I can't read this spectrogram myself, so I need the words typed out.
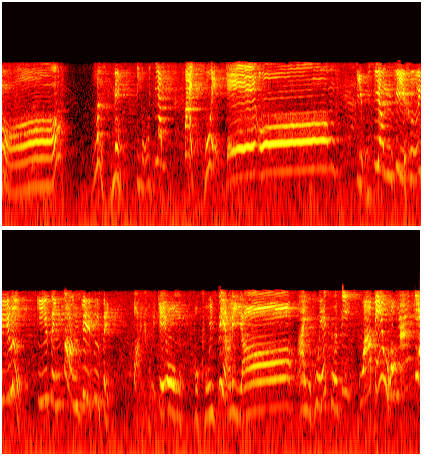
哦，小香拜会也翁。小香既何以乐？以成当家之事，拜会家翁不愧这里啊！拜回此地，我得有红安将。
